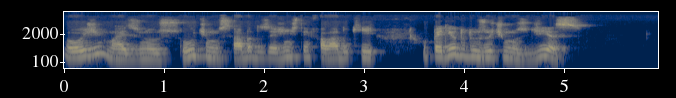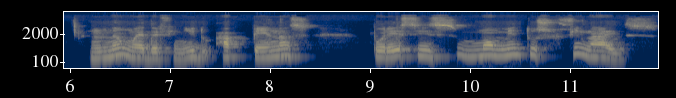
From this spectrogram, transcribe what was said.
hoje, mas nos últimos sábados, a gente tem falado que o período dos últimos dias não é definido apenas por esses momentos finais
